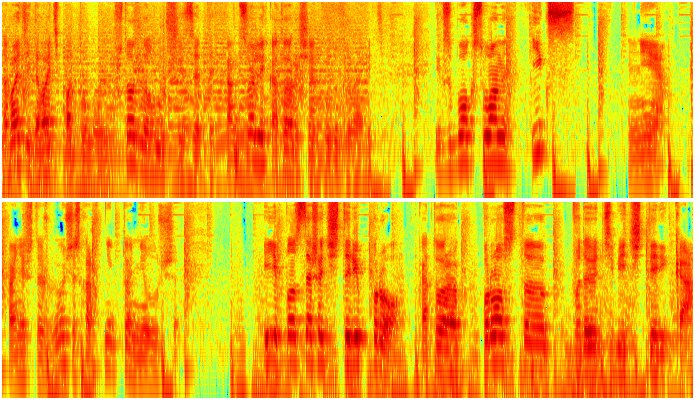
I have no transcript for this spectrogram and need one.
Давайте, давайте подумаем, что же лучше из этих консолей, которые сейчас буду говорить. Xbox One X? Не, конечно же, ну сейчас скажут, никто не лучше. Или PlayStation 4 Pro, которая просто выдает тебе 4К.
